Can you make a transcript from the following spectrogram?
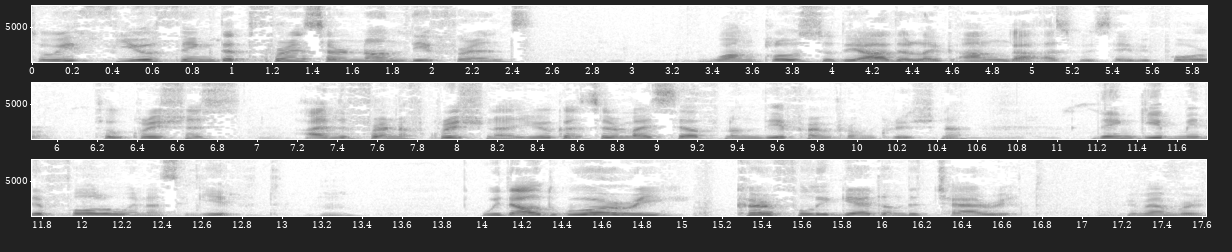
So if you think that friends are non-different, one close to the other, like Anga, as we say before. So Krishna is, I'm the friend of Krishna. You consider myself non-different from Krishna, then give me the following as a gift. Hmm? Without worry, carefully get on the chariot. Remember,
